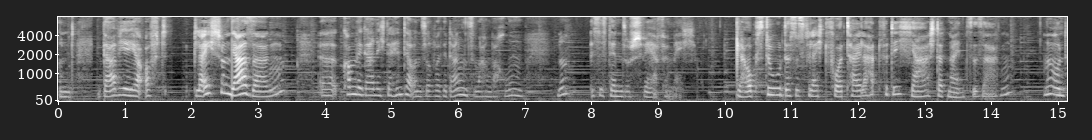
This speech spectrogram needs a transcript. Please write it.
Und da wir ja oft gleich schon Ja sagen, äh, kommen wir gar nicht dahinter, uns darüber Gedanken zu machen, warum ne, ist es denn so schwer für mich? Glaubst du, dass es vielleicht Vorteile hat für dich, Ja statt Nein zu sagen? Ne, und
